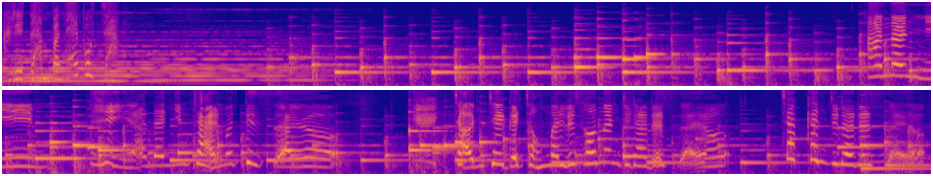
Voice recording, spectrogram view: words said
그래도 한번 해보자. 하나님 잘못했어요. 전 제가 정말로 선한 줄 알았어요. 착한 줄 알았어요.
